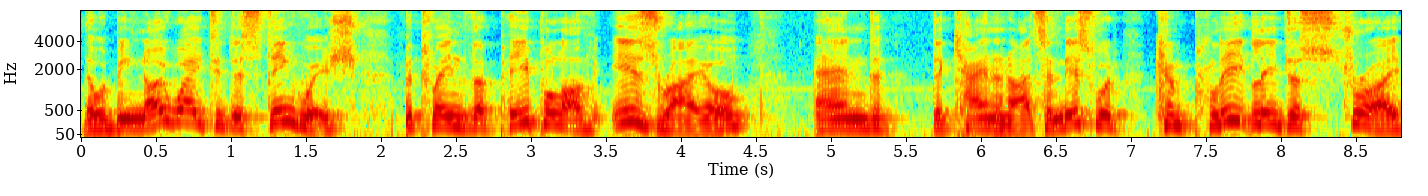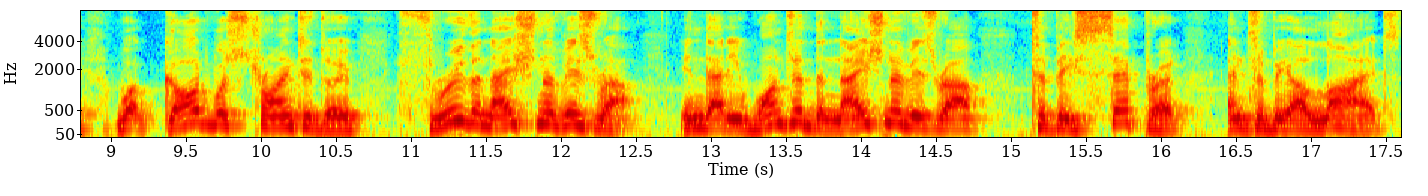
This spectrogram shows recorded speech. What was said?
There would be no way to distinguish between the people of Israel and the Canaanites. And this would completely destroy what God was trying to do through the nation of Israel, in that He wanted the nation of Israel to be separate and to be a light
